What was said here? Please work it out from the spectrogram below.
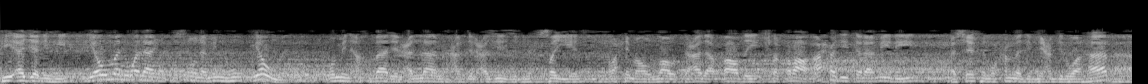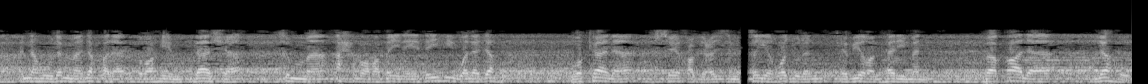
في أجله يوما ولا ينقصون منه يوما. ومن أخبار العلامة عبد العزيز بن حصين رحمه الله تعالى قاضي شقراء أحد تلاميذ الشيخ محمد بن عبد الوهاب أنه لما دخل إبراهيم باشا ثم أحضر بين يديه ولده. وكان الشيخ عبد العزيز بن حصين رجلا كبيرا هرما فقال له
